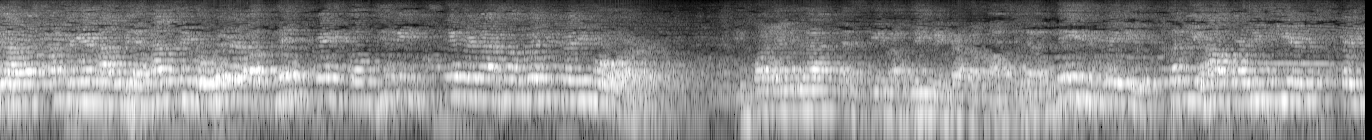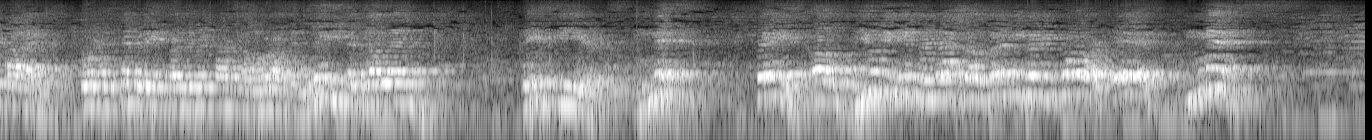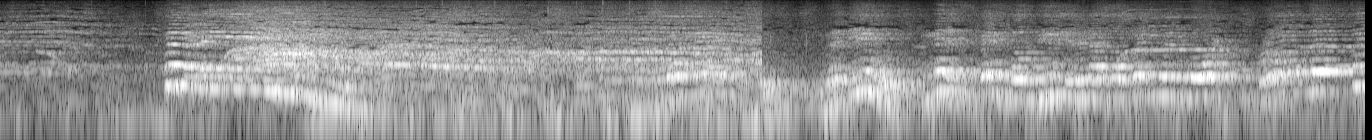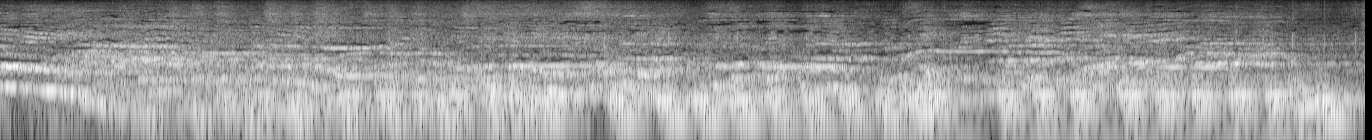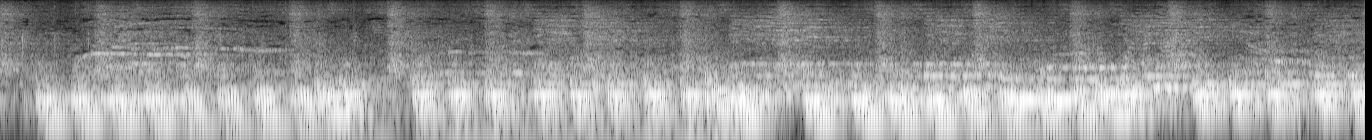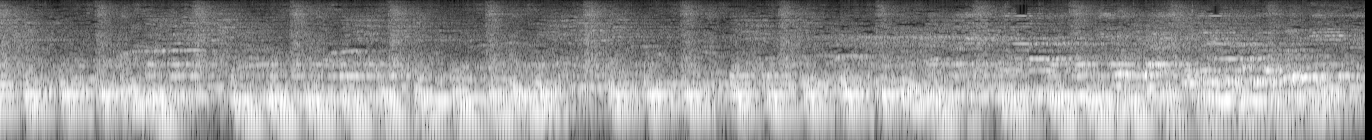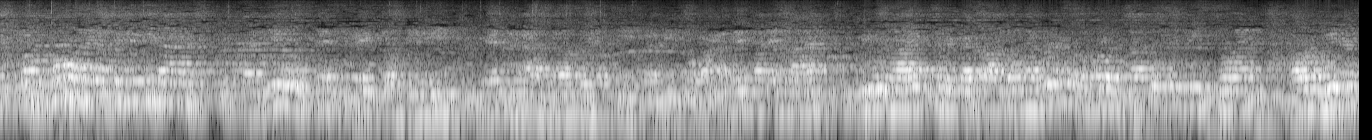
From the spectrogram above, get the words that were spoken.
Once again, I will be announcing the winner of Miss Face of Beauty International 2024. Before I do that, let's give a big, of applause to the amazing ladies that we have for this year 35 gorgeous candidates from different parts of the world. Ladies and gentlemen, this year's Miss Face of Beauty International 2024 is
